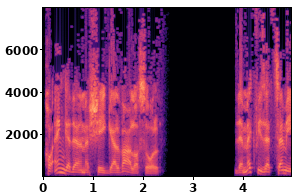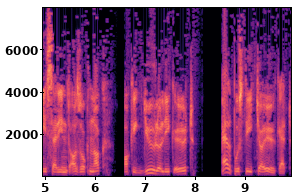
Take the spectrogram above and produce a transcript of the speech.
ha engedelmességgel válaszol. De megfizet személy szerint azoknak, akik gyűlölik őt, elpusztítja őket.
